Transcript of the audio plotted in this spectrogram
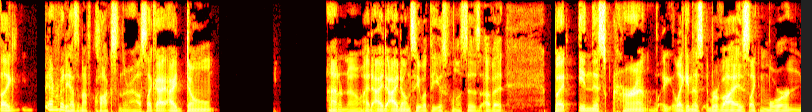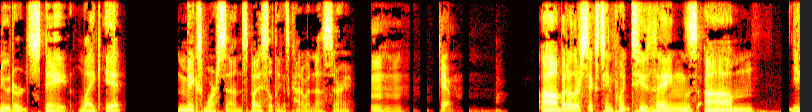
like everybody has enough clocks in their house. Like I I don't I don't know. I, I, I don't see what the usefulness is of it. But in this current, like in this revised, like more neutered state, like it makes more sense. But I still think it's kind of unnecessary. Mm-hmm. Yeah. Um, but other 16.2 things, um, you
